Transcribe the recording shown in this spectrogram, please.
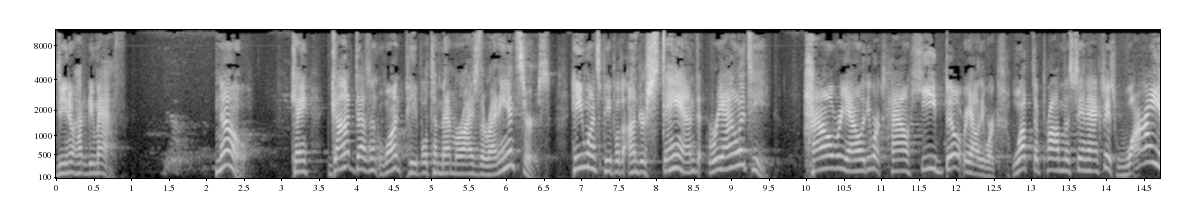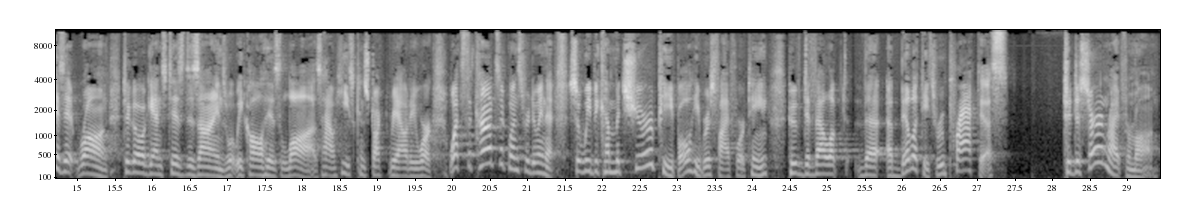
Do you know how to do math? No. No. Okay? God doesn't want people to memorize the right answers. He wants people to understand reality how reality works, how he built reality work, what the problem of sin actually is. Why is it wrong to go against his designs, what we call his laws, how he's constructed reality work? What's the consequence for doing that? So we become mature people, Hebrews 5:14, who've developed the ability through practice to discern right from wrong.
